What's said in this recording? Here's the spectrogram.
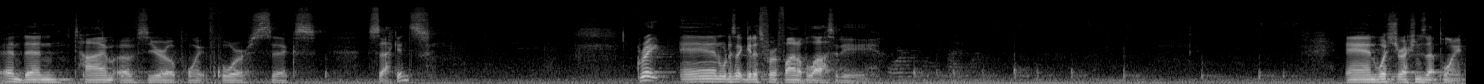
And then time of 0.46 seconds. Great. And what does that get us for a final velocity? And which direction is that point?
